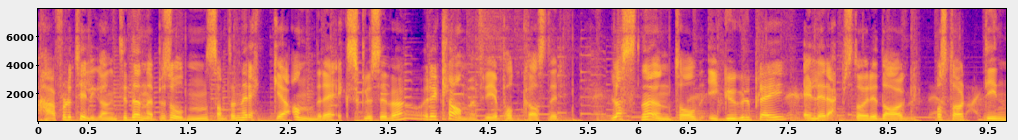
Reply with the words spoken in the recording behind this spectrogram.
Her får du tilgang til denne episoden samt en rekke andre eksklusive og reklamefrie podkaster. Last ned Untold i Google Play eller AppStore i dag, og start din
